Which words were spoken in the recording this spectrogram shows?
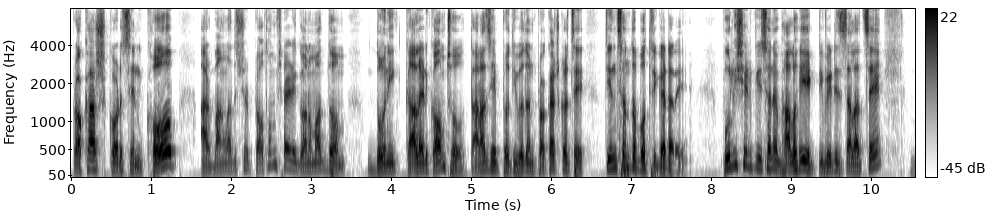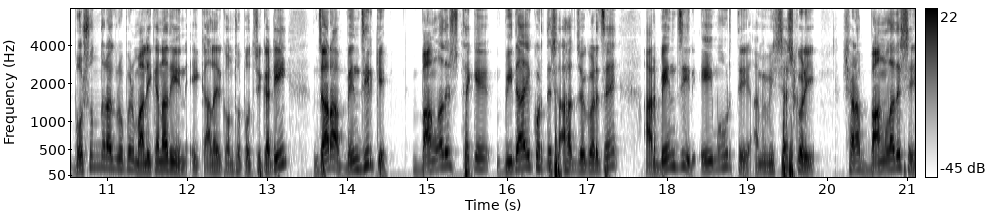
প্রকাশ করেছেন ক্ষোভ আর বাংলাদেশের প্রথম সারির গণমাধ্যম দৈনিক কালের কণ্ঠ, তারা যে প্রতিবেদন প্রকাশ করেছে চিনছেন তো পত্রিকাটারে। পুলিশের পিছনে ভালোই অ্যাক্টিভিটিস চালাচ্ছে বসুন্ধরা গ্রুপের মালিকানাধীন এই কালের কণ্ঠ পত্রিকাটি, যারা বেনজিরকে বাংলাদেশ থেকে বিদায় করতে সাহায্য করেছে। আর বেনজির এই মুহূর্তে আমি বিশ্বাস করি, সারা বাংলাদেশে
